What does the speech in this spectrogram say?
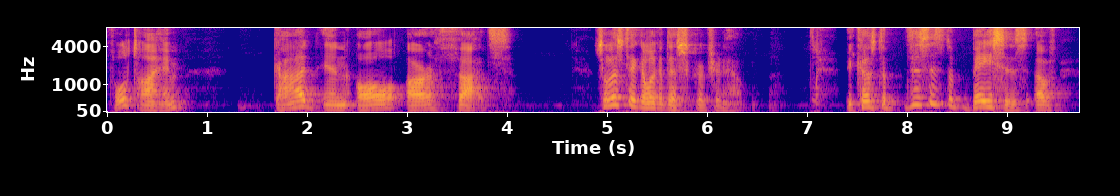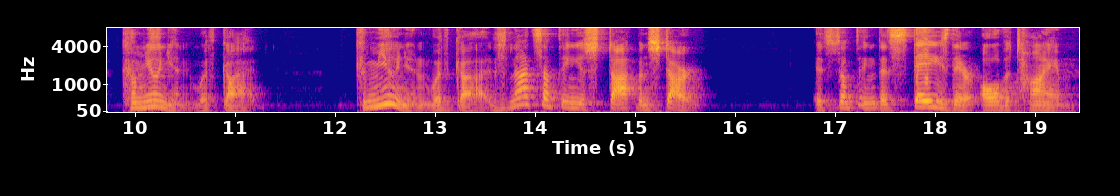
full time, God in all our thoughts. So let's take a look at this scripture now. Because the, this is the basis of communion with God. Communion with God. It's not something you stop and start, it's something that stays there all the time.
